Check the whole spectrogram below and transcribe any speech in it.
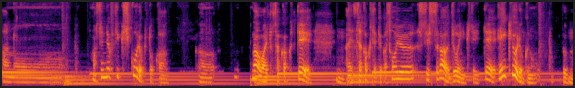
あのーまあ、戦略的思考力とかあが割と高くて、うん。あ高くてというか、そういう資質が上位に来ていて、影響力の部分、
